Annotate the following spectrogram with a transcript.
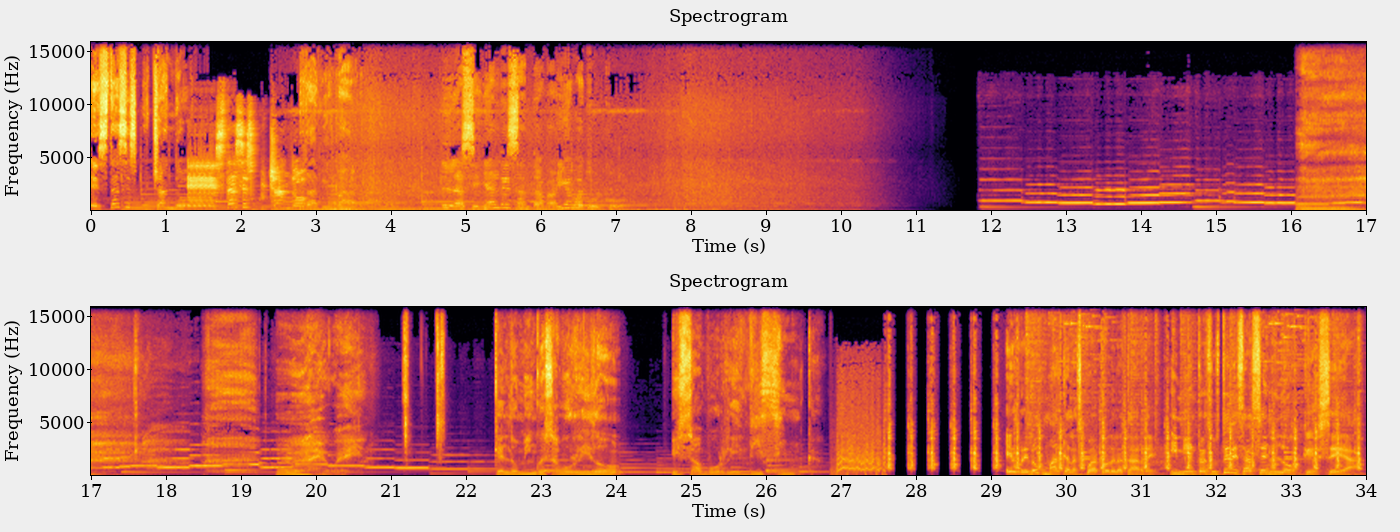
Estás escuchando. Estás escuchando. Radio Mar. La señal de Santa María Huatulco. Ay, güey. Que el domingo es aburrido. Es aburridísimo, ca. El reloj marca las 4 de la tarde. Y mientras ustedes hacen lo que sea.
